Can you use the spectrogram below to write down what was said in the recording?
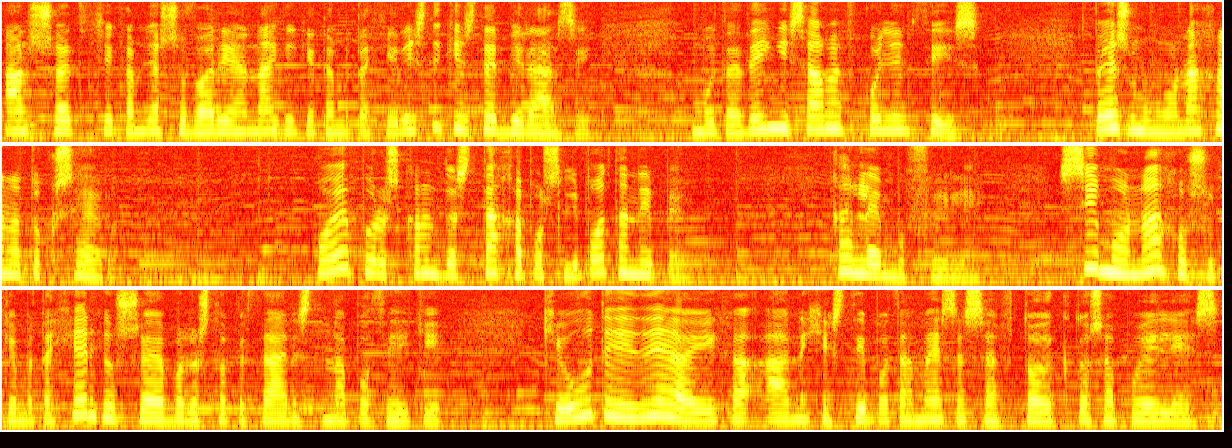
Αν σου έτυχε καμιά σοβαρή ανάγκη και τα μεταχειρίστηκες, δεν πειράζει. Μου τα δίνεις άμα ευκολυνθείς. Πες μου μονάχα να το ξέρω. Ο έμπορο κάνοντας τάχα πως λυπόταν είπε: Καλέ μου φίλε, Σύ μονάχος σου και με τα χέρια σου έβαλες το πιθάρι στην αποθήκη, και ούτε ιδέα είχα αν είχες τίποτα μέσα σε αυτό εκτός από ελιές.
